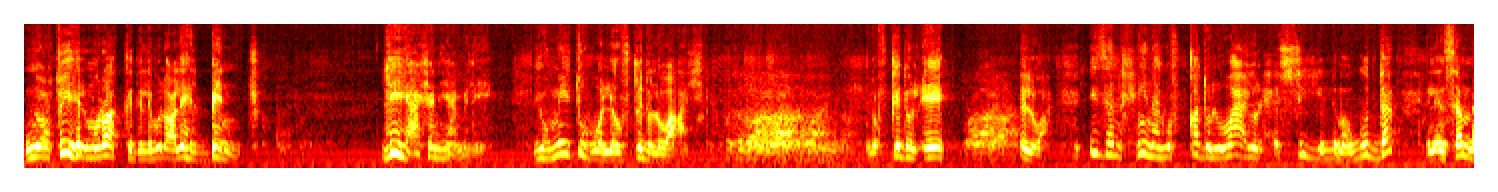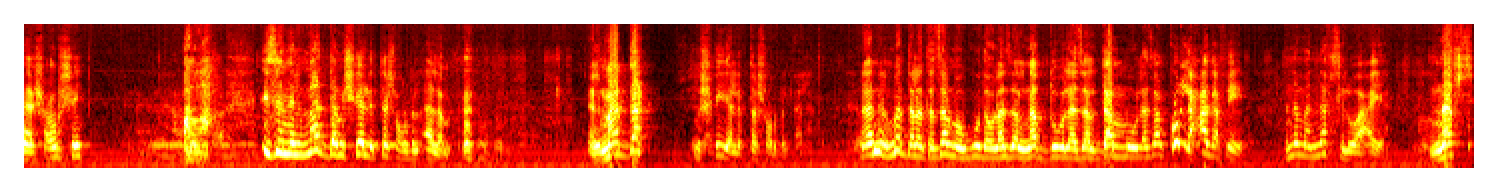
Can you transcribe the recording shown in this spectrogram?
نعطيه المراقد اللي بيقولوا عليه البنج. ليه؟ عشان يعمل إيه؟ يميته ولا يفقده الوعي؟ يفقدوا الايه؟ الوعي. إذا حين يفقد الوعي الحسي اللي موجود ده الإنسان ما يشعرش الله. إذا المادة مش هي اللي بتشعر بالألم. المادة مش هي اللي بتشعر بالألم. لأن المادة لا تزال موجودة ولا زال نبض ولا زال دم ولا زال كل حاجة فيه. إنما النفس الواعية. النفس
